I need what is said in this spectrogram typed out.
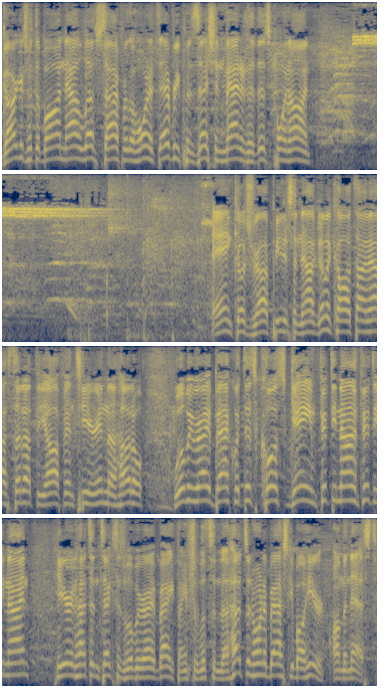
Gargis with the ball now left side for the Hornets. Every possession matters at this point on. And Coach Rob Peterson now going to call a timeout, set up the offense here in the huddle. We'll be right back with this close game, 59 59, here in Hudson, Texas. We'll be right back. Thanks for listening to Hudson Hornet Basketball here on The Nest.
